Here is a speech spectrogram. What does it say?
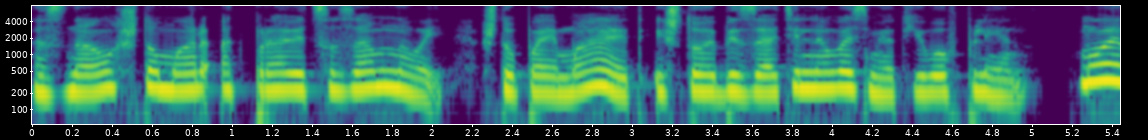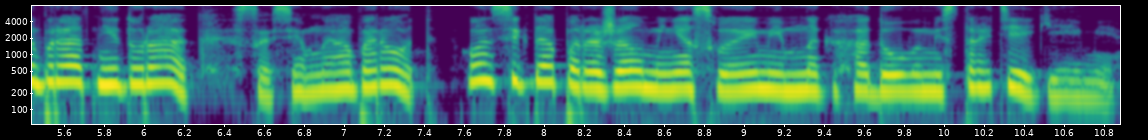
Знал, что Мар отправится за мной, что поймает и что обязательно возьмет его в плен. Мой брат не дурак, совсем наоборот. Он всегда поражал меня своими многоходовыми стратегиями.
